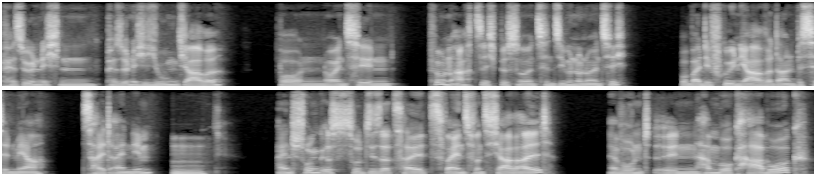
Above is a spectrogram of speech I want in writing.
persönlichen, persönliche Jugendjahre von 1985 bis 1997, wobei die frühen Jahre da ein bisschen mehr Zeit einnehmen. Mhm. Heinz Strunk ist zu dieser Zeit 22 Jahre alt. Er wohnt in Hamburg-Harburg,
